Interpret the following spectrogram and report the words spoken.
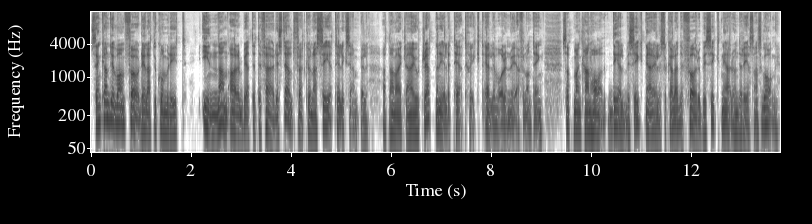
sen kan det vara en fördel att du kommer dit innan arbetet är färdigställt för att kunna se till exempel att han verkligen har gjort rätt när det gäller tätskikt eller vad det nu är för någonting. Så att man kan ha delbesiktningar eller så kallade förbesiktningar under resans gång.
